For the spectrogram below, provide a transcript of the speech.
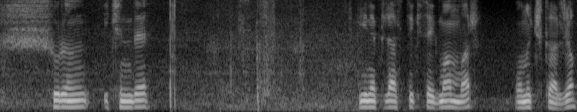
Şuranın içinde yine plastik segman var. Onu çıkaracağım.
